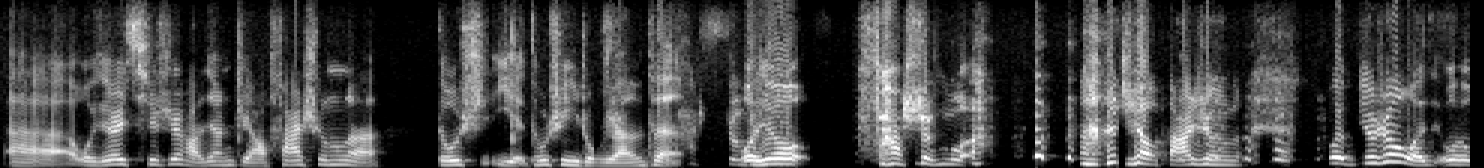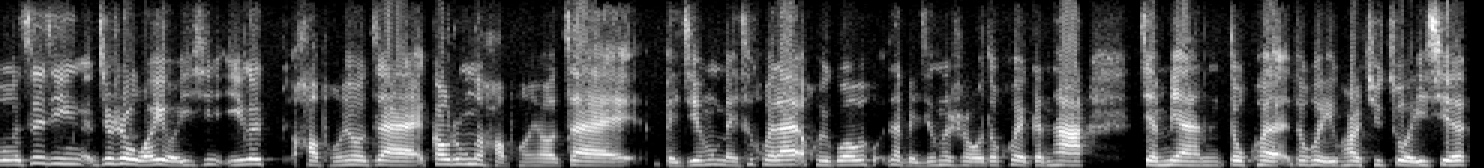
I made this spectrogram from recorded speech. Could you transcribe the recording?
呃，我觉得其实好像只要发生了，都是也都是一种缘分。我就发生了，只要发生了。我比如说我我我最近就是我有一些一个好朋友在高中的好朋友在北京，每次回来回国在北京的时候都会跟他见面，都快都会一块去做一些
